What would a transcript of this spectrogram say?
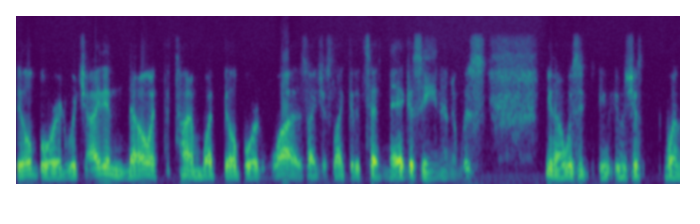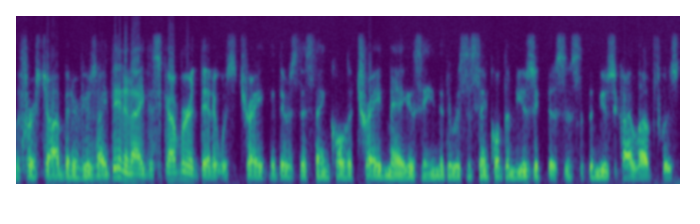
Billboard, which I didn't know at the time what Billboard was. I just liked that it said magazine, and it was, you know, it was it, it was just one of the first job interviews I did, and I discovered that it was trade that there was this thing called a trade magazine, that there was this thing called the music business, that the music I loved was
